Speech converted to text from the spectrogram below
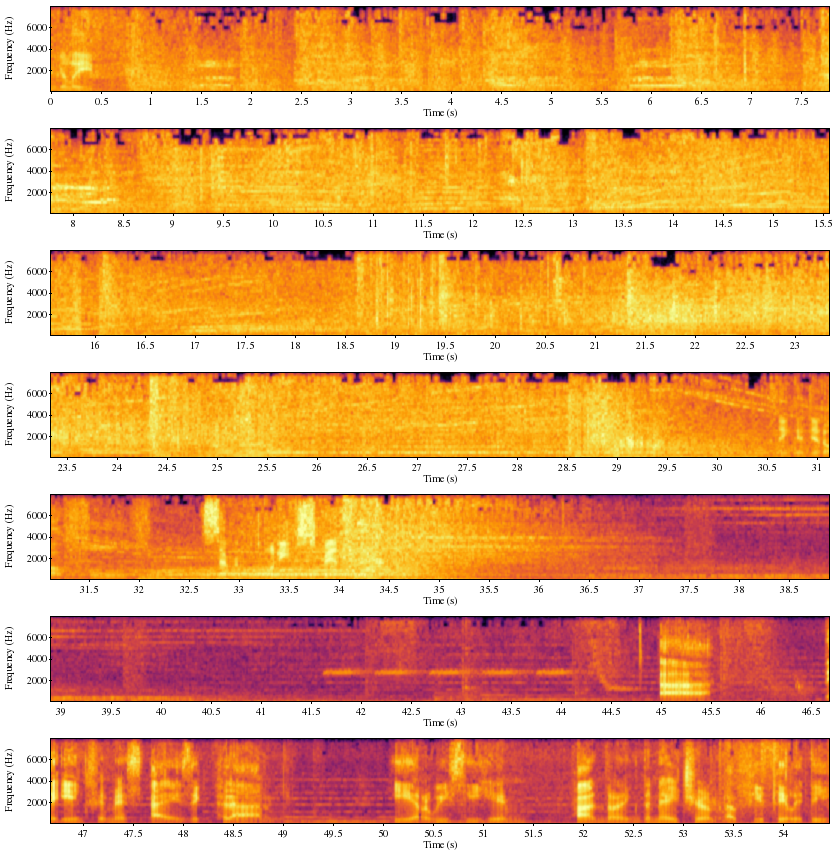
to leave. The infamous Isaac Clarke. Here we see him pondering the nature of futility.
